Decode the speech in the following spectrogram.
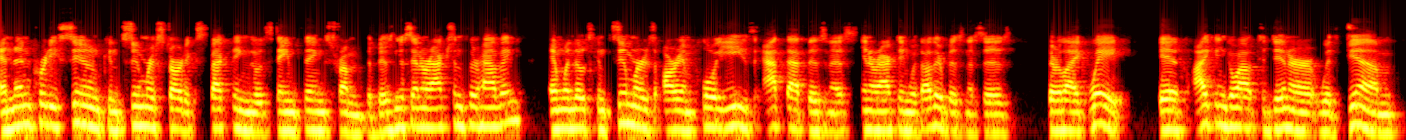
And then pretty soon, consumers start expecting those same things from the business interactions they're having. And when those consumers are employees at that business interacting with other businesses, they're like, wait, if I can go out to dinner with Jim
